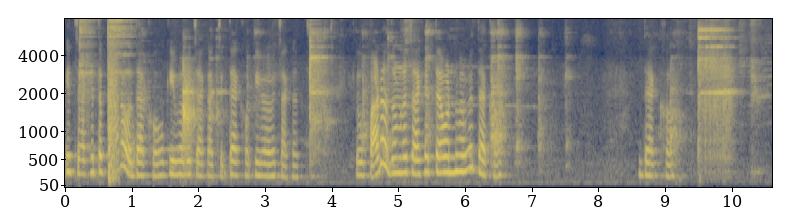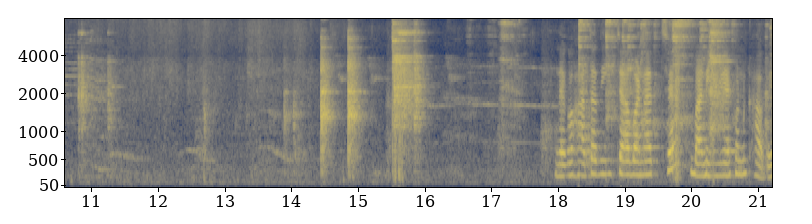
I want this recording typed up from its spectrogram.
কি চা খেতে পারো? দেখো, কীভাবে চা খাচ্ছে, দেখো কীভাবে চা খাচ্ছে। কেউ পারো? তোমরা চা খেতে এমনভাবে দেখো। দেখো। দেখো, হাতা দিয়ে চা বানাচ্ছে, বানিয়ে নিয়ে এখন খাবে।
